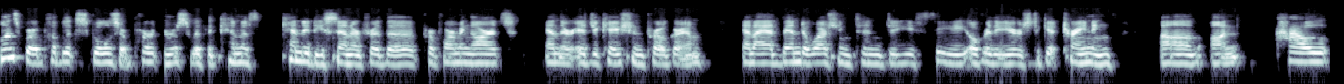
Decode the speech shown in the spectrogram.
Owensboro Public Schools are partners with the Kennedy Center for the Performing Arts and their education program. And I had been to Washington, D.C. over the years to get training um, on how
